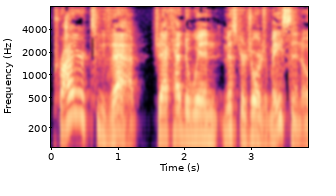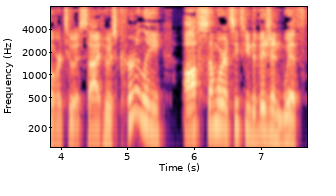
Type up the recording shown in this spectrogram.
prior to that, Jack had to win Mr. George Mason over to his side, who is currently off somewhere at CTU Division with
